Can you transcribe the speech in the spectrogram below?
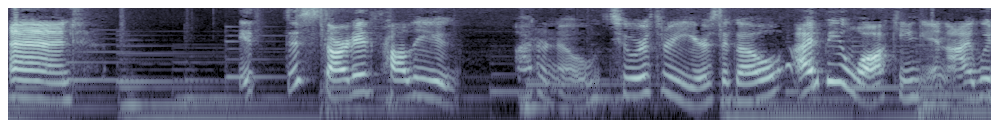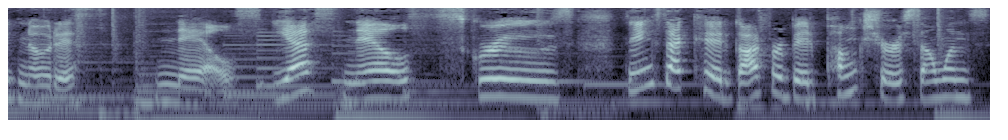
And it this started probably I don't know, two or three years ago. I'd be walking and I would notice nails. Yes, nails, screws, things that could, God forbid, puncture someone's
